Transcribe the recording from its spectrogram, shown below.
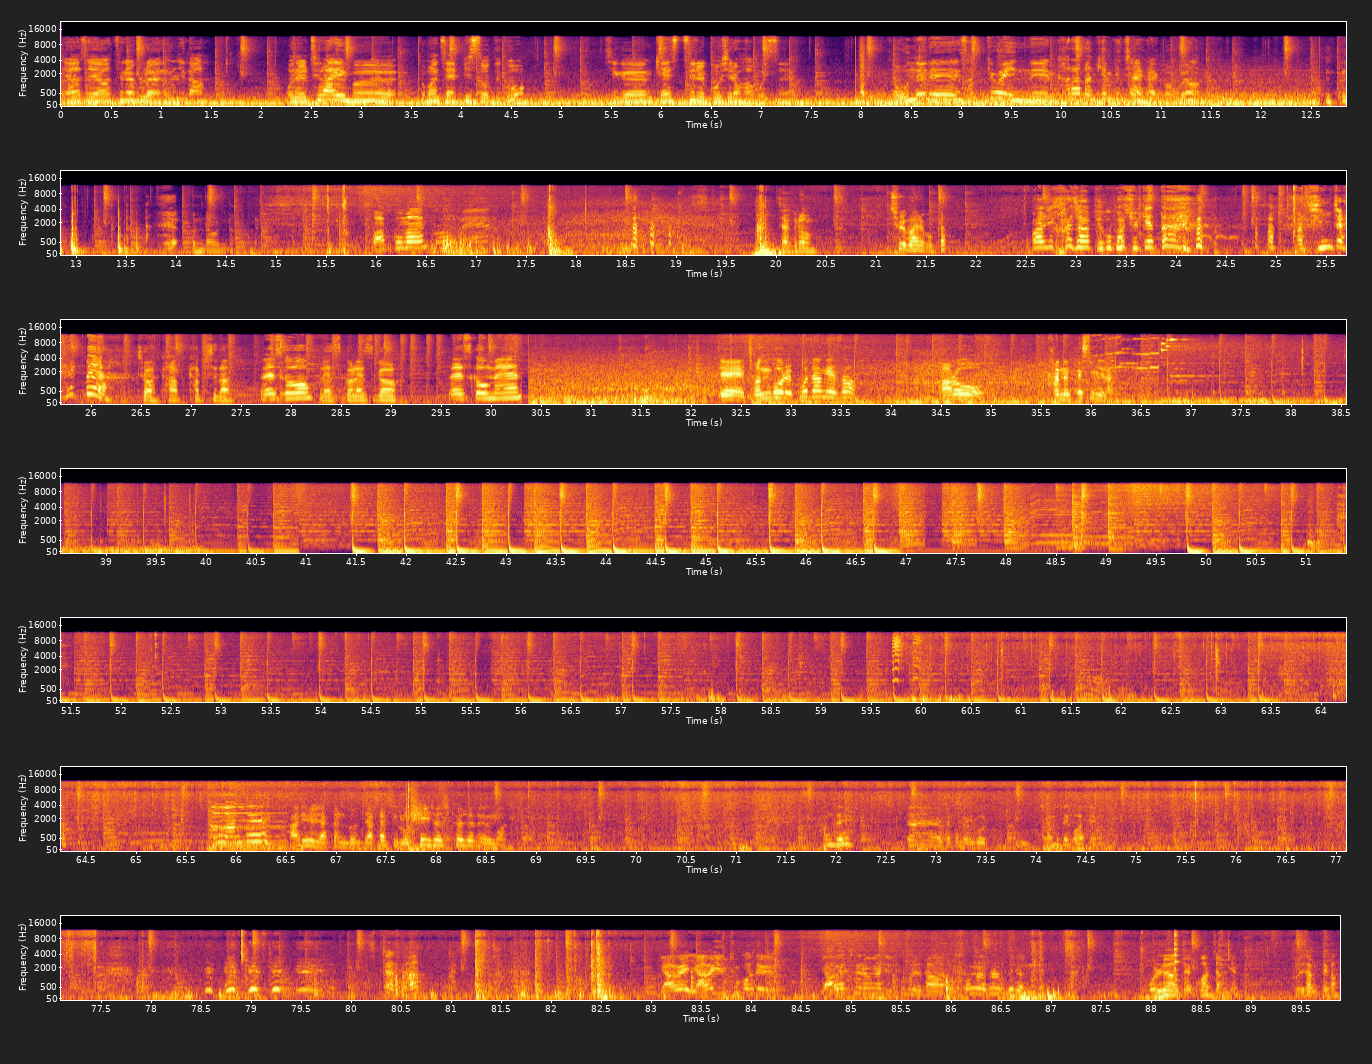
안녕하세요. 트래블러 연우입니다. 오늘 트라이브 두 번째 에피소드고 지금 게스트를 모시러 가고 있어요. 자, 오늘은 삽교에 있는 카라반 캠핑장에 갈 거고요. 온다 온다. 왔구만. 자 그럼 출발해볼까? 빨리 가자. 배고파 죽겠다. 아 진짜 핵배야. 좋아 가, 갑시다. 렛츠고 렛츠고 렛츠고 렛츠고 맨 이제 전골을 포장해서 바로 가면 끝입니다 어 안돼 다리를 약간 로, 약간씩 로테이션 시켜줘야 되는 것 같아 안 돼 야 야 야 잠깐만 이거 좀 잘못된 것 같아 쉽지 않나? 야외 야외 유튜버들 야외 촬영한 유튜버들 다 엄청난 사람들이었는데 올려야 될 것 같지 않냐? 불 상태가?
